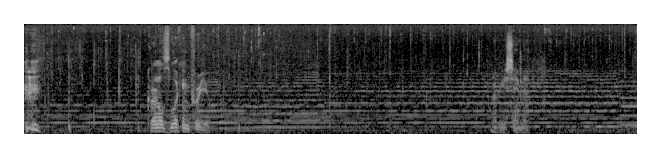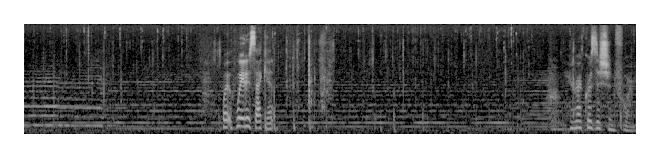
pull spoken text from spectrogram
Colonel's looking for you. Whatever you say, man. Wait, wait a second. Your requisition form.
